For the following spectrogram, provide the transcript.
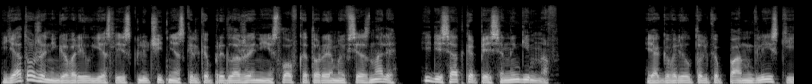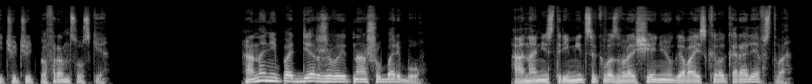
Я тоже не говорил, если исключить несколько предложений и слов, которые мы все знали, и десятка песен и гимнов. Я говорил только по-английски и чуть-чуть по-французски. Она не поддерживает нашу борьбу. Она не стремится к возвращению Гавайского королевства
